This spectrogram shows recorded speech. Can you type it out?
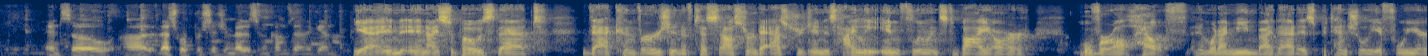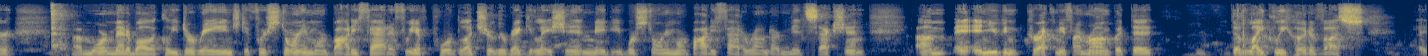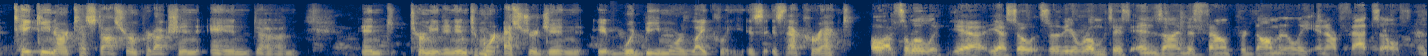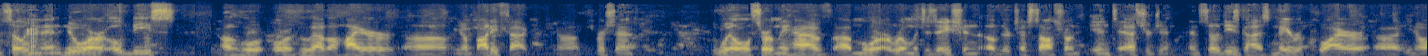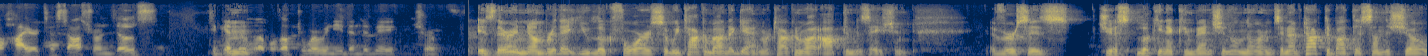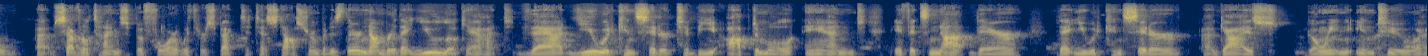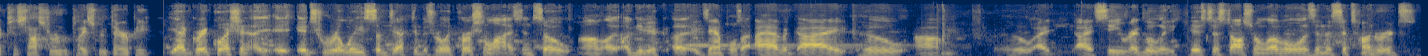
and so uh, that's where precision medicine comes in again. Yeah, and and I suppose that that conversion of testosterone to estrogen is highly influenced by our overall health. And what I mean by that is potentially if we are uh, more metabolically deranged, if we're storing more body fat, if we have poor blood sugar regulation, maybe we're storing more body fat around our midsection. Um, and, and you can correct me if I'm wrong, but the the likelihood of us taking our testosterone production and um, and turning it into more estrogen, it would be more likely. Is is that correct? Oh, absolutely. Yeah, yeah. So so the aromatase enzyme is found predominantly in our fat cells, and so okay. men who are obese uh, who, or who have a higher uh, you know body fat uh, percent will certainly have uh, more aromatization of their testosterone into estrogen. And so these guys may require, uh, you know, a higher testosterone dose to get mm. their levels up to where we need them to be. Sure. Is there a number that you look for? So we talk about, again, we're talking about optimization versus just looking at conventional norms. And I've talked about this on the show uh, several times before with respect to testosterone, but is there a number that you look at that you would consider to be optimal? And if it's not there, that you would consider uh, guys going into uh, testosterone replacement therapy? Yeah, great question. It, it's really subjective. It's really personalized. And so um, I'll, I'll, give you uh, examples. I have a guy who um, who I, I see regularly, his testosterone level is in the 600s.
